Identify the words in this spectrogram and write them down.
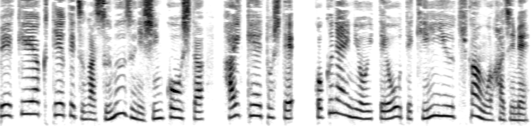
併契約締結がスムーズに進行した背景として、国内において大手金融機関をはじめ、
